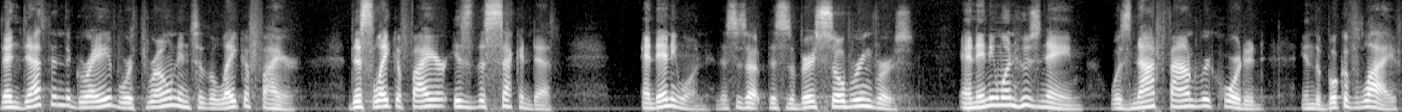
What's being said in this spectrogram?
Then death and the grave were thrown into the lake of fire. This lake of fire is the second death. And anyone, this is a, this is a very sobering verse, and anyone whose name was not found recorded in the book of life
